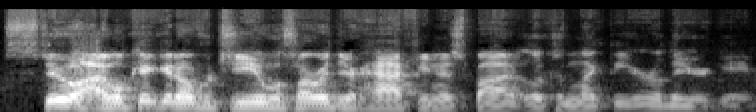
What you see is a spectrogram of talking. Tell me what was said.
Stu, I will kick it over to you. We'll start with your half unit spot. It looks like the earlier game.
